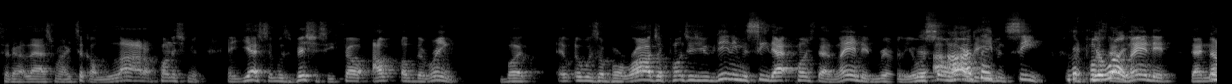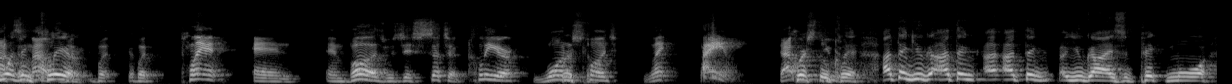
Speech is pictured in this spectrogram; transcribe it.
to that last round. He took a lot of punishment, and yes, it was vicious. He fell out of the ring, but it, it was a barrage of punches. You didn't even see that punch that landed. Really, it was so hard I to even see the punch that landed that knocked it wasn't him out. Clear, but, but but Plant and and Buzz was just such a clear one punch, bam. That crystal clear. I think you. I think. I think you guys picked more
